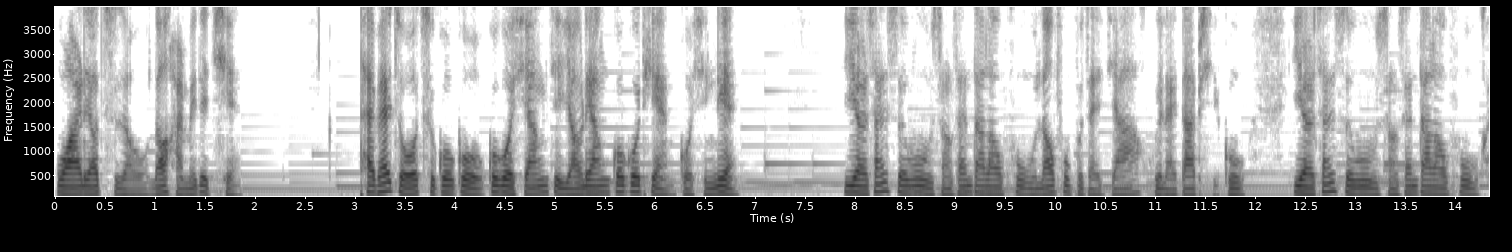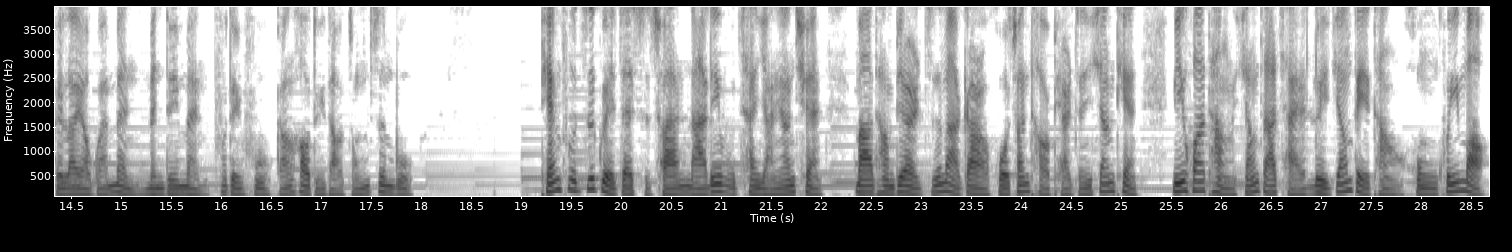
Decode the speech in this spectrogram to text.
娃儿要吃肉，老汉儿没得钱。排排坐，吃果果，果果香，结腰凉，果果甜，过新年。一二三四五，上山打老虎，老虎不在家，回来打屁股。一二三四五，上山打老虎，黑了要关门，门对门，虎对虎，刚好对到中指母。天府之国在四川，那里物产样样全，麻糖饼儿、芝麻杆儿、合川桃片儿真香甜，米花糖、香榨菜、雷江白糖、红灰毛。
